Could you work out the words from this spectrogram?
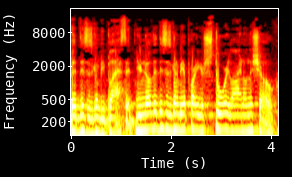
that this is going to be blasted. You know that this is going to be a part of your storyline on the show.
